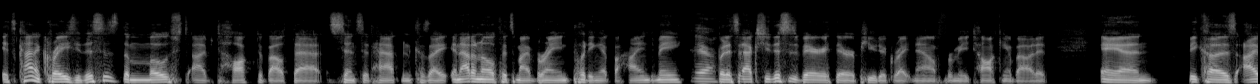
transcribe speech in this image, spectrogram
it's kind of crazy. This is the most I've talked about that since it happened. Cause I and I don't know if it's my brain putting it behind me, Yeah. but it's actually this is very therapeutic right now for me talking about it. And because I,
